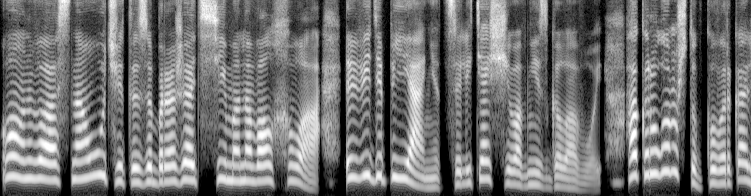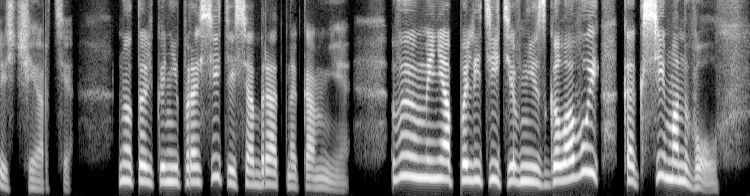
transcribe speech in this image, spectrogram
Он вас научит изображать Симона Волхва в виде пьяницы, летящего вниз головой, а кругом, чтоб кувыркались черти. Но только не проситесь обратно ко мне. Вы у меня полетите вниз головой, как Симон Волхв».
